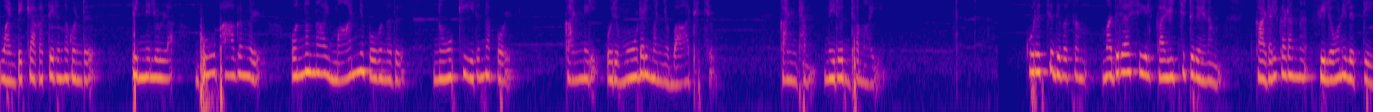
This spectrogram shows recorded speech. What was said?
വണ്ടിക്കകത്തിരുന്നു കൊണ്ട് പിന്നിലുള്ള ഭൂഭാഗങ്ങൾ ഒന്നൊന്നായി മാഞ്ഞു പോകുന്നത് നോക്കിയിരുന്നപ്പോൾ കണ്ണിൽ ഒരു മൂടൽമഞ്ഞു ബാധിച്ചു. കണ്ഠം നിരുദ്ധമായി. കുറച്ച് ദിവസം മദുരാശിയിൽ കഴിച്ചിട്ട് വേണം കടൽ കടന്ന് സിലോണിലെത്തി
